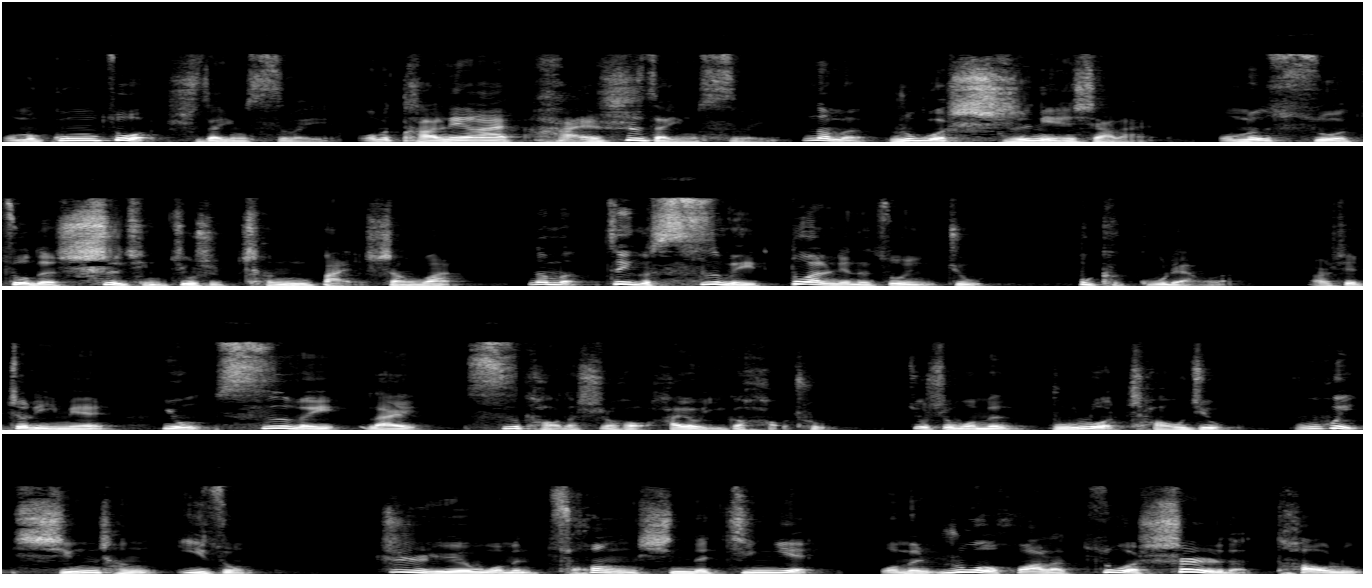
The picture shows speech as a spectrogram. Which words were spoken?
我们工作是在用思维，我们谈恋爱还是在用思维。那么，如果十年下来，我们所做的事情就是成百上万，那么这个思维锻炼的作用就不可估量了。而且，这里面用思维来思考的时候，还有一个好处，就是我们不落潮旧，不会形成一种制约我们创新的经验。我们弱化了做事儿的套路，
